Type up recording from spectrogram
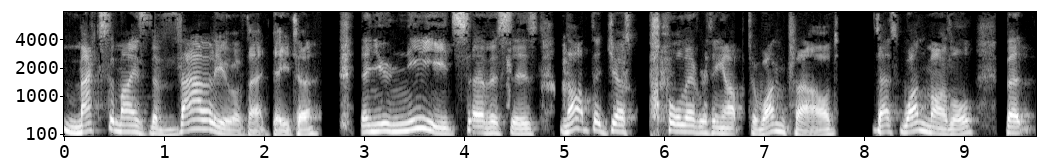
maximize the value of that data, then you need services not that just pull everything up to one cloud. That's one model, but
